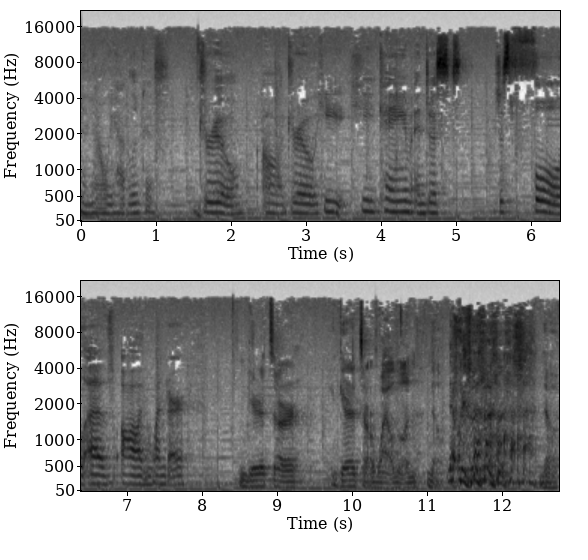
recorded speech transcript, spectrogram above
and now we have Lucas. Drew, oh Drew, he he came and just just full of awe and wonder. Garrett's our Garrett's our wild one. No, no, no,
